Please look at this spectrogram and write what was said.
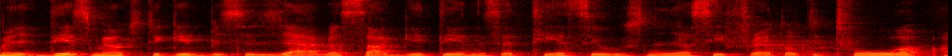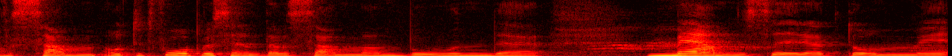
Men det som jag också tycker blir så jävla saggigt det är TCOs nya siffror att 82, av sam, 82 procent av sammanboende män säger att de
